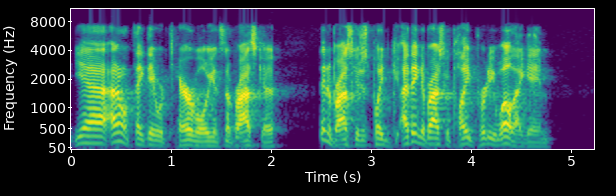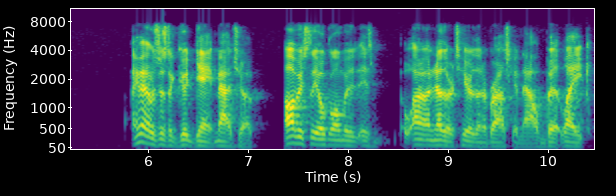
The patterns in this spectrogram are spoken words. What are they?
yeah, I don't think they were terrible against Nebraska. I think Nebraska just played. I think Nebraska played pretty well that game. I think that was just a good game matchup. Obviously, Oklahoma is another tier than Nebraska now, but like,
